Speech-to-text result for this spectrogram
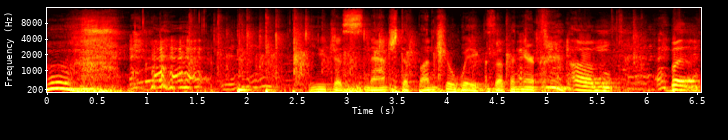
you just snatched a bunch of wigs up in here. Um, but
